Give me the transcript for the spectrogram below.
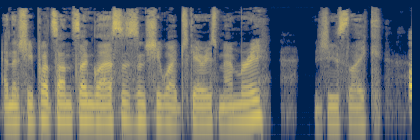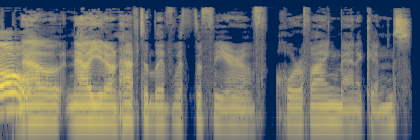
And then she puts on sunglasses and she wipes Gary's memory. And she's like, Oh. "Now, now you don't have to live with the fear of horrifying mannequins."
